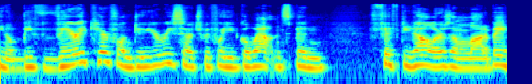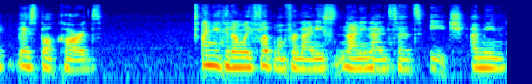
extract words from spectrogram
You know, be very careful and do your research before you go out and spend $50 on a lot of ba baseball cards and you can only flip them for 90, 99 cents each. I mean,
